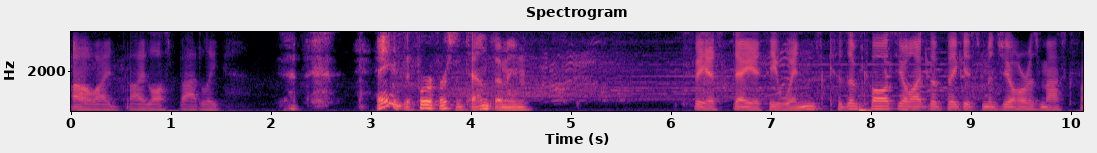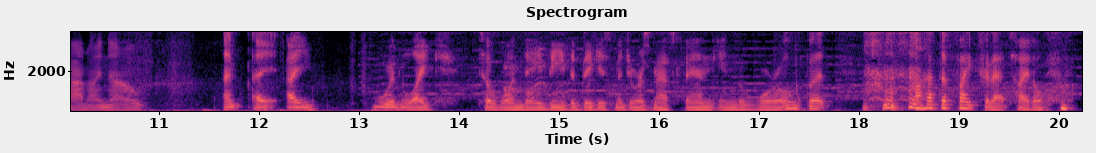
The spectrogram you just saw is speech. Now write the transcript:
Oh, I, I lost badly. Hey, for a first attempt, I mean, Fierce Deity wins, because of course you're like the biggest Majora's Mask fan I know. I, I, I would like to one day be the biggest Majora's Mask fan in the world, but I'll have to fight for that title.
